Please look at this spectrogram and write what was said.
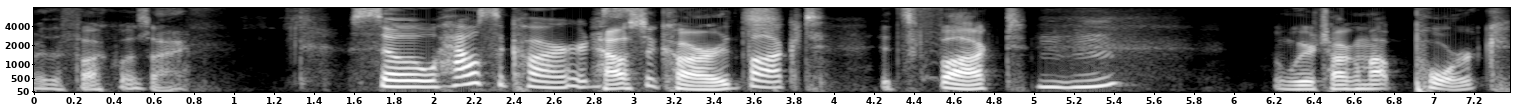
Where the fuck was I? So House of Cards. House of Cards. fucked. It's fucked. Mm-hmm. We were talking about pork.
